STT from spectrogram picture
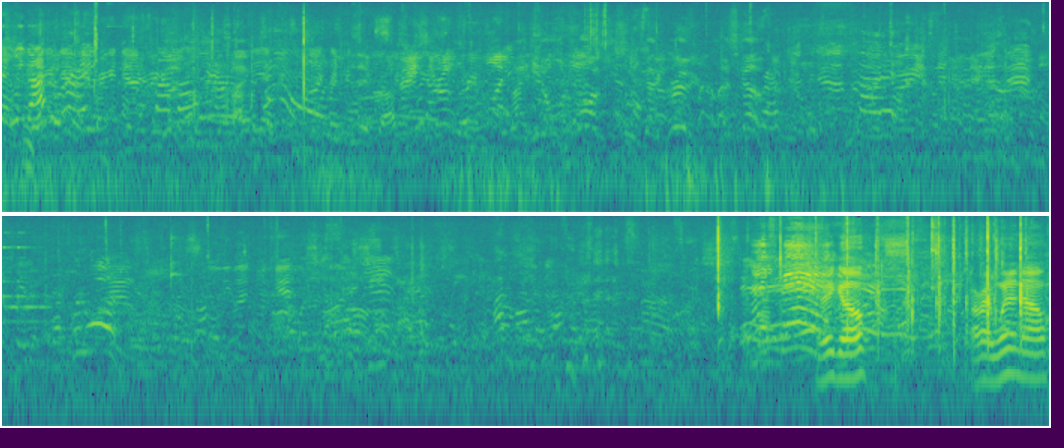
Got it, Levi. Nice man. There you go. All right, win it now.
